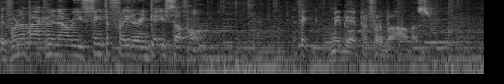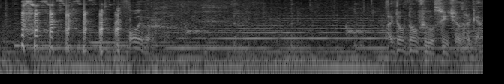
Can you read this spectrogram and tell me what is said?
If we're not back in an hour, you sink the freighter and get yourself home. I think maybe I prefer Bahamas. Oliver. I don't know if we will see each other again.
